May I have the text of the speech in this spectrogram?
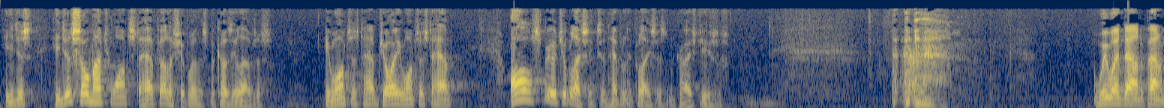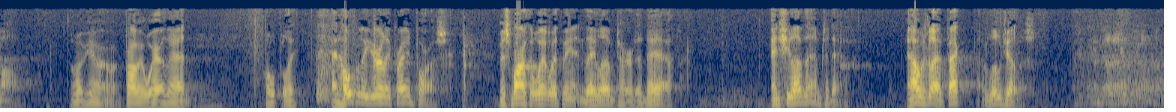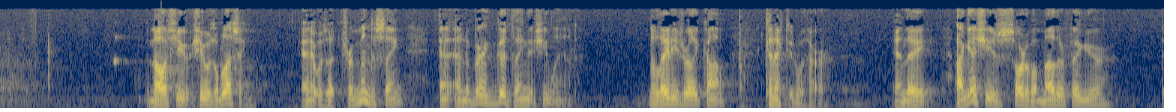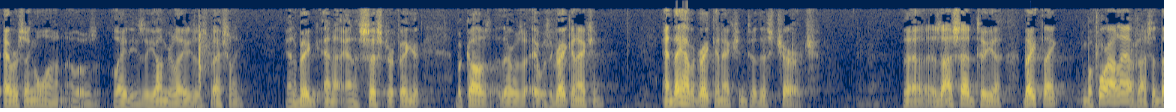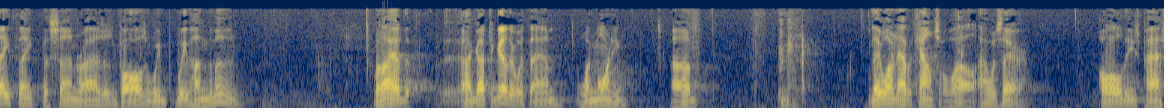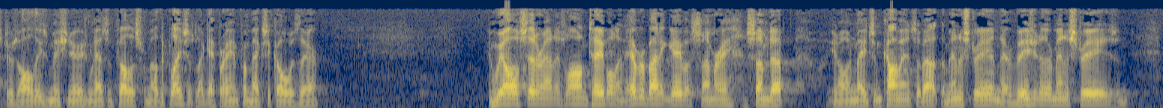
He just He just so much wants to have fellowship with us because He loves us. He wants us to have joy. He wants us to have all spiritual blessings in heavenly places in Christ Jesus. we went down to Panama. Some of you are probably aware of that, hopefully. And hopefully you really prayed for us. Miss Martha went with me and they loved her to death. And she loved them to death. And I was glad. In fact, I was a little jealous. no, she she was a blessing. And it was a tremendous thing and, and a very good thing that she went. The ladies really come connected with her. And they, I guess she is sort of a mother figure to every single one of those ladies, the younger ladies especially, and a big and a, and a sister figure, because there was a, it was a great connection, and they have a great connection to this church. The, as I said to you, they think before I left, I said they think the sun rises and falls, and we we've hung the moon. Well, I had the I got together with them one morning. Um, they wanted to have a council while I was there. All these pastors, all these missionaries. We had some fellows from other places, like Ephraim from Mexico was there. And we all sat around this long table, and everybody gave a summary, summed up, you know, and made some comments about the ministry and their vision of their ministries and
